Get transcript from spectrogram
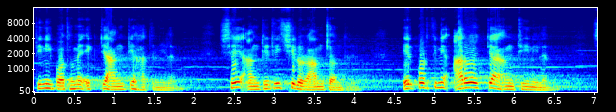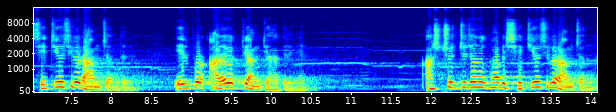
তিনি প্রথমে একটি আংটি হাতে নিলেন। সেই আংটিটি ছিল রামচন্দ্রের। এরপর তিনি আরও একটি আংটি নিলেন। সেটিও ছিল রামচন্দ্রের। এরপর আরও একটি আংটি হাতে নিলেন। আশ্চর্যজনকভাবে সেটিও ছিল রামচন্দ্র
